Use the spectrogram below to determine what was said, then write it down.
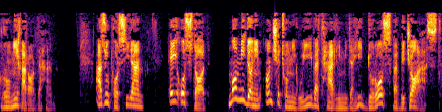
رومی قرار دهند. از او پرسیدند ای استاد ما می‌دانیم آنچه تو می‌گویی و تعلیم می‌دهی درست و به جا است.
